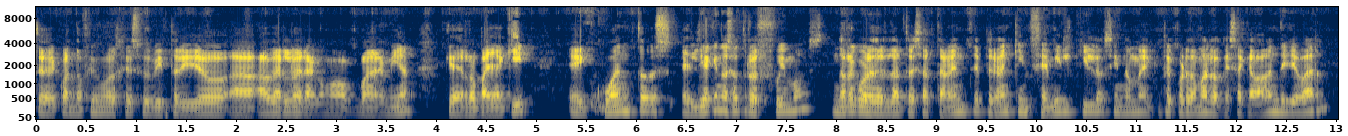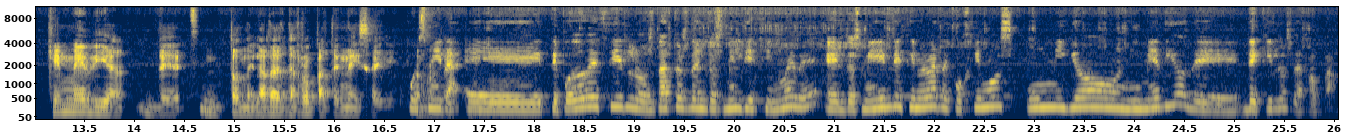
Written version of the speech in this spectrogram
eh, cuando fuimos Jesús, Víctor y yo a, a verlo. Era como, madre mía, qué ropa hay aquí. Eh, cuántos, el día que nosotros fuimos, no recuerdo el dato exactamente, pero eran 15.000 kilos, y no me recuerdo más lo que se acababan de llevar. ¿Qué media de toneladas de ropa tenéis allí? Pues mira, eh, te puedo decir los datos del 2019. El 2019 recogimos un millón y medio de, kilos de ropa,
